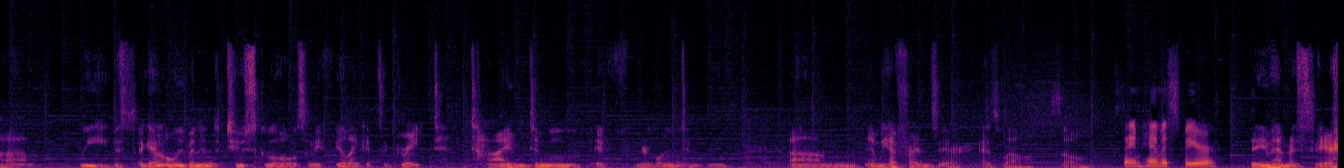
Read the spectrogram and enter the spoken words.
Um, we, this again, only been into two schools and we feel like it's a great time to move if we're going to move. Um, and we have friends there as well. So, Same hemisphere. same hemisphere.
